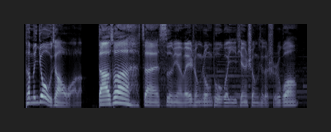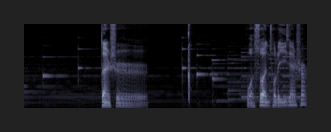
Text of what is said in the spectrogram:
他们又叫我了，打算在四面围城中度过一天剩下的时光。但是，我算错了一件事儿。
